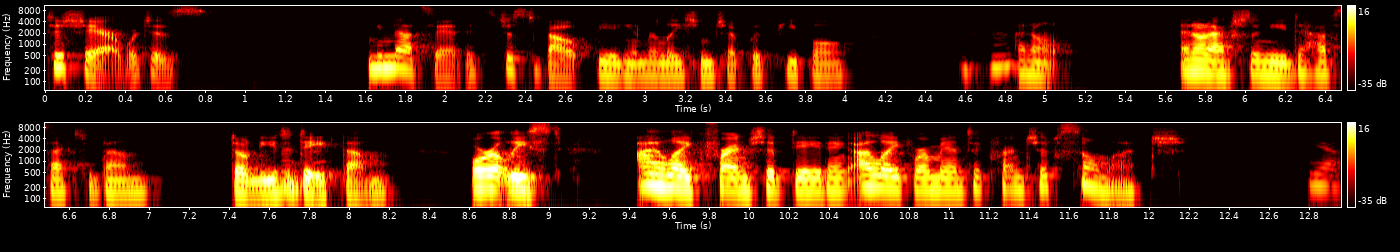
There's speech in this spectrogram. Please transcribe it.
to share, which is I mean, that's it. It's just about being in relationship with people. Mm-hmm. I don't I don't actually need to have sex with them. Don't need to mm-hmm. date them. Or at least I like friendship dating. I like romantic friendships so much. Yeah.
